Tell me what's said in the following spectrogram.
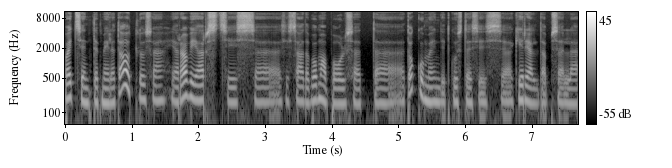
patsient teeb meile taotluse ja raviarst siis, siis saadab omapoolsed äh, dokumendid, kus ta siis äh, kirjeldab selle,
